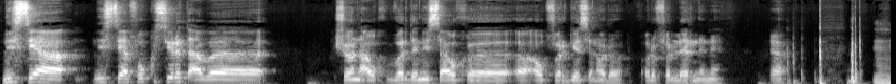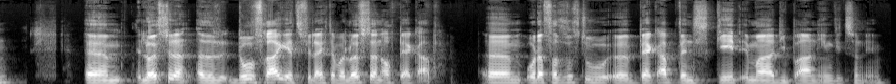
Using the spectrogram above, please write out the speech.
Nicht sehr, nicht sehr fokussiert, aber schon auch, würde nicht auch, äh, auch vergessen oder, oder verlernen. Ne? Ja. Mhm. Ähm, läufst du dann, also doofe Frage jetzt vielleicht, aber läufst du dann auch bergab? Ähm, oder versuchst du äh, bergab, wenn es geht, immer die Bahn irgendwie zu nehmen?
